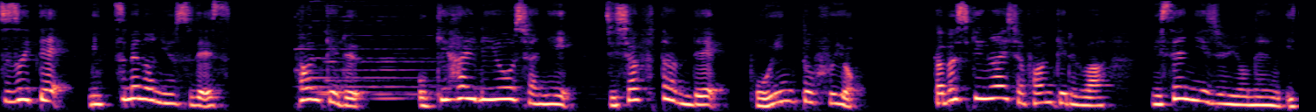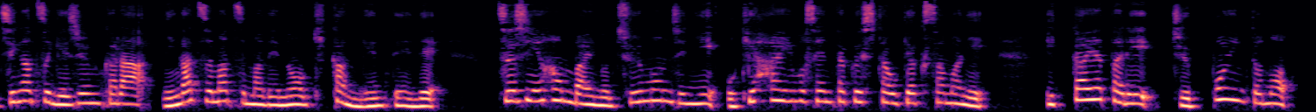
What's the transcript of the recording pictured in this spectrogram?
続いて3つ目のニュースです。ファンケル、置き配利用者に自社負担でポイント付与。株式会社ファンケルは2024年1月下旬から2月末までの期間限定で通信販売の注文時に置き配を選択したお客様に1回あたり10ポイントの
